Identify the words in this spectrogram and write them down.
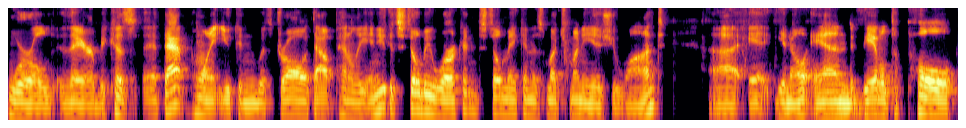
world there because at that point you can withdraw without penalty and you could still be working, still making as much money as you want, uh, eh, you know, and be able to pull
